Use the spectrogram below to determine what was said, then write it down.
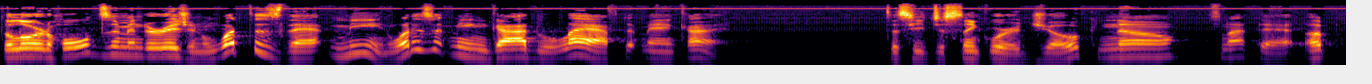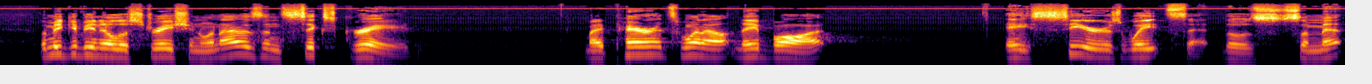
The Lord holds them in derision. What does that mean? What does it mean God laughed at mankind? Does he just think we're a joke? No. It's not that. Uh, let me give you an illustration. When I was in sixth grade, my parents went out and they bought a Sears weight set, those cement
